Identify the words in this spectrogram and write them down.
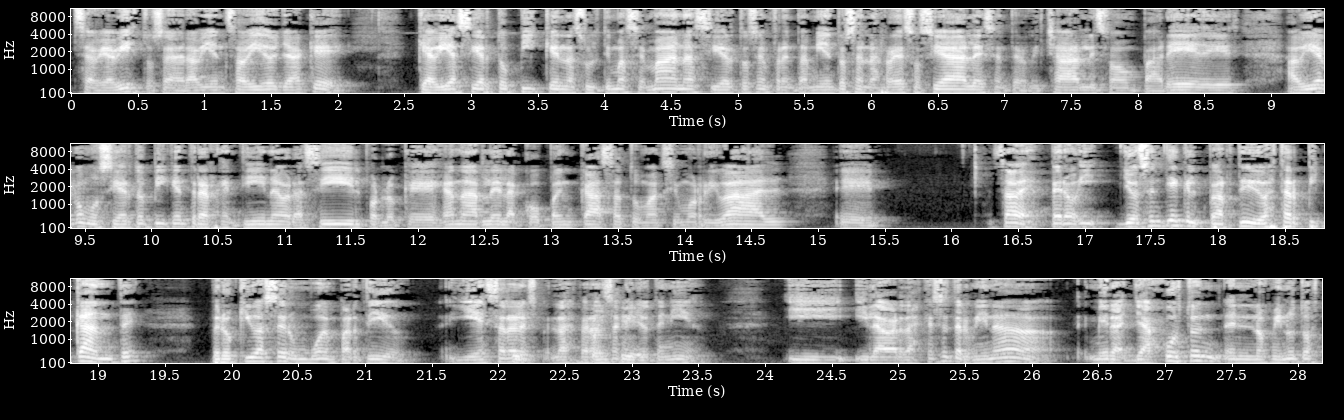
se había visto, o sea, era bien sabido ya que, que había cierto pique en las últimas semanas, ciertos enfrentamientos en las redes sociales entre Richarlison, Paredes, había como cierto pique entre Argentina, Brasil, por lo que es ganarle la copa en casa a tu máximo rival, eh, ¿sabes? Pero y yo sentía que el partido iba a estar picante, pero que iba a ser un buen partido. Y esa era la, esperanza que yo tenía. Y, y, la verdad es que se termina, mira, ya justo en, los minutos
